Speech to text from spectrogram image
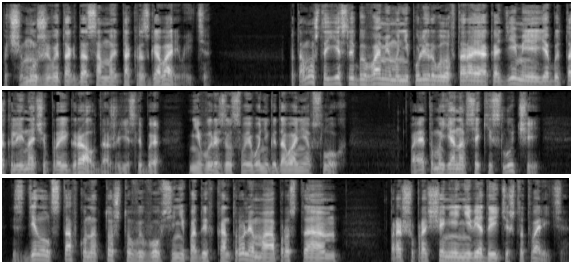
Почему же вы тогда со мной так разговариваете? Потому что если бы вами манипулировала Вторая Академия, я бы так или иначе проиграл, даже если бы не выразил своего негодования вслух. Поэтому я на всякий случай сделал ставку на то, что вы вовсе не под их контролем, а просто, прошу прощения, не ведаете, что творите.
